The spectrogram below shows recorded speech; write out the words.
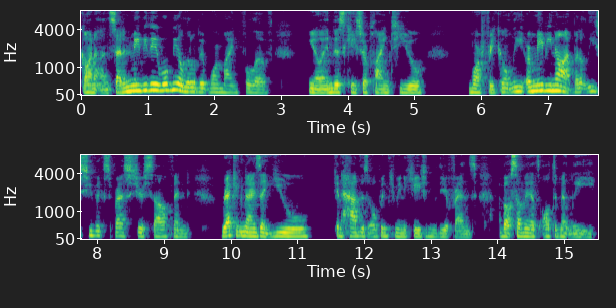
gone unsaid and maybe they will be a little bit more mindful of you know in this case replying to you more frequently, or maybe not, but at least you've expressed yourself and recognize that you can have this open communication with your friends about something that's ultimately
